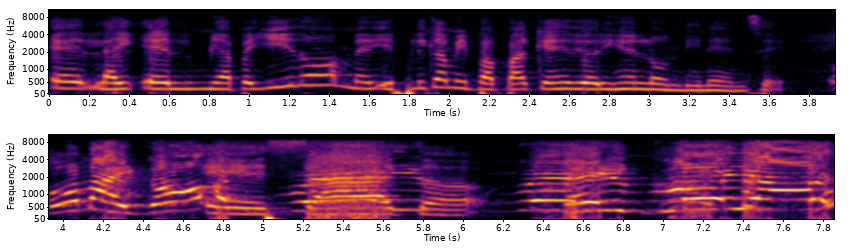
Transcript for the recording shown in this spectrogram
eh, el- mi apellido me explica mi papá que es de origen londinense. Oh my God. Exacto. Very, very royal.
